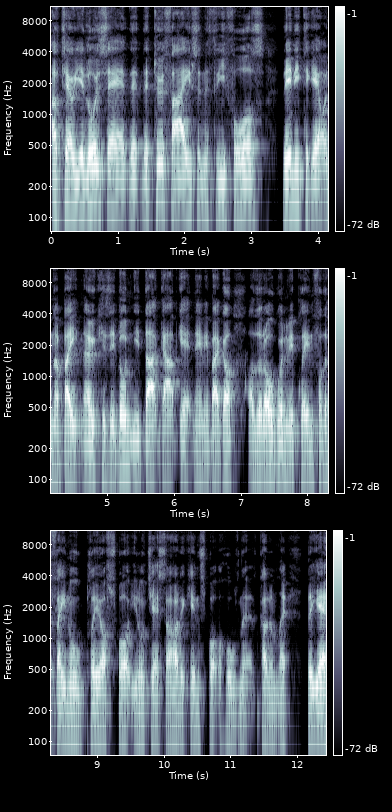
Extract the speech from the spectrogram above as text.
I'll tell you, those uh, the the two fives and the three fours, they need to get on their bike now because they don't need that gap getting any bigger, or they're all going to be playing for the final playoff spot. You know, Chester Hurricane spot holding it currently. But yeah,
